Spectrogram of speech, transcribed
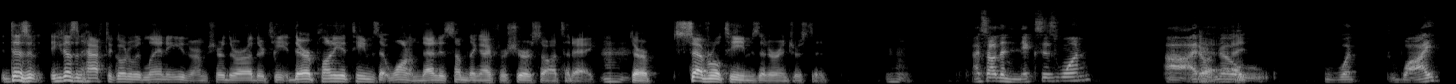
It doesn't. He doesn't have to go to Atlanta either. I'm sure there are other teams. There are plenty of teams that want him. That is something I for sure saw today. Mm-hmm. There are several teams that are interested. Mm-hmm. I saw the Knicks one. Uh, I don't yeah, know I... what why,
